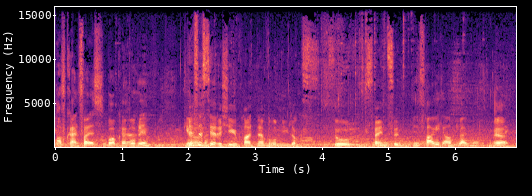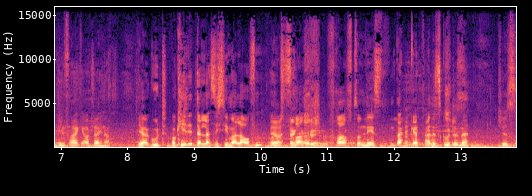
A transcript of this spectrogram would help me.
Auf keinen Fall, ist überhaupt kein Problem. Gehen Das ist der richtige Partner, warum die Loks so designt sind. Den frage ich auch gleich noch. Ja. Den frage ich auch gleich noch. Ja gut, okay, dann lasse ich Sie mal laufen Ja, und fra danke schön. frage zum nächsten. Danke, alles Gute, ne? Tschüss.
